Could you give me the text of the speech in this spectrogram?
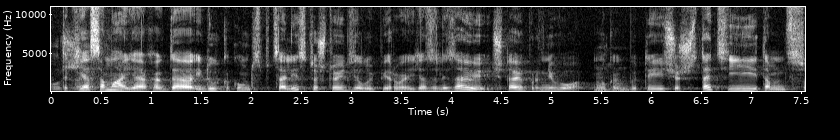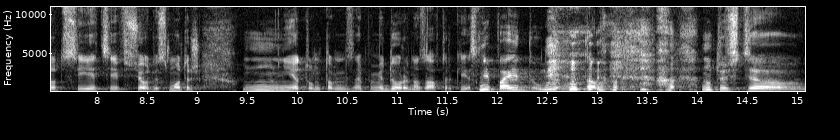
уже... Так я сама, я когда иду к какому-то специалисту, что я делаю первое? Я залезаю и читаю про него. Mm-hmm. Ну, как бы ты ищешь статьи, там, соцсети, все, ты смотришь, нет, он там, не знаю, помидоры на завтрак ест, не пойду. Ну, то есть э,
